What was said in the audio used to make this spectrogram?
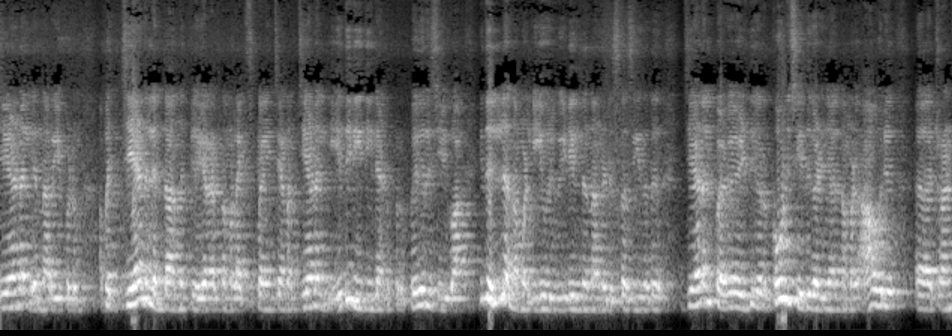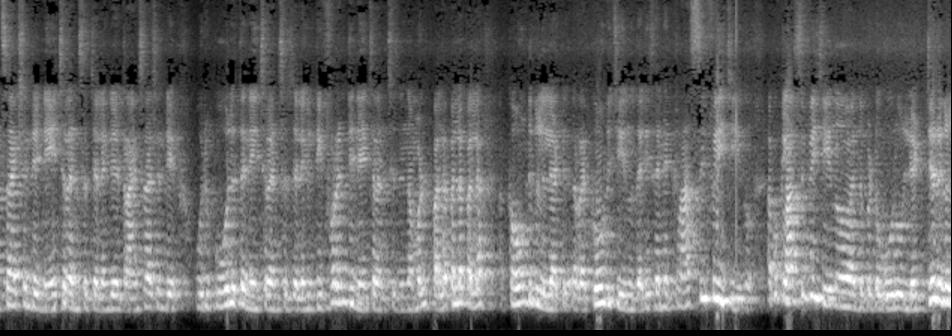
ജേണൽ എന്നറിയപ്പെടും. അപ്പൊ ജേണൽ എന്താണെന്ന് ക്ലിയർ ആയിട്ട് നമ്മൾ എക്സ്പ്ലെയിൻ ചെയ്യണം. ജേണൽ ഏത് രീതിയിലാണ് പ്രിപ്പയർ ചെയ്യുക? ഇതെല്ലാം നമ്മൾ ഈ ഒരു വീഡിയോയിൽ നിന്നാണ് ഡിസ്കസ് ചെയ്തത്. ജേണൽ റെക്കോർഡ് ചെയ്ത് കഴിഞ്ഞാൽ നമ്മൾ ആ ഒരു ട്രാൻസാക്ഷന്റെ നേച്ചർ അനുസരിച്ച് അല്ലെങ്കിൽ ട്രാൻസാക്ഷന്റെ ഒരു പോലത്തെ നേച്ചർ അനുസരിച്ച് അല്ലെങ്കിൽ ഡിഫറെന്റ് നേച്ചർ അനുസരിച്ച് നമ്മൾ പല പല പല അക്കൗണ്ടുകളിലായിട്ട് റെക്കോർഡ് ചെയ്യുന്നു. ദാറ്റ് ഈസ് തന്നെ ക്ലാസിഫൈ ചെയ്യുന്നു. അപ്പൊ ക്ലാസിഫൈ ചെയ്യുന്നതുമായി ബന്ധപ്പെട്ട് ഓരോ ലെഡ്ജറുകൾ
